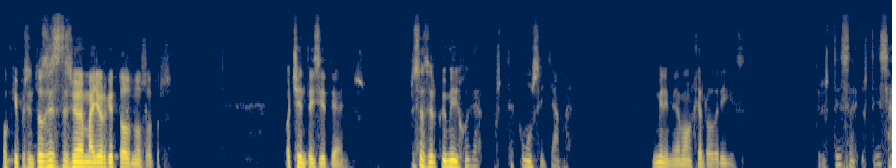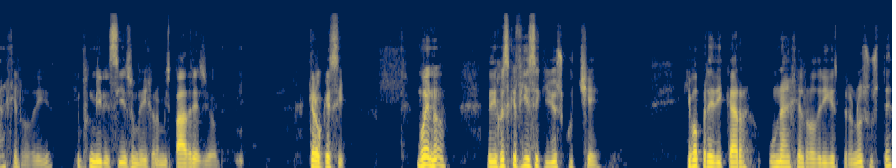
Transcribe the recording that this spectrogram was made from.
Ok, pues entonces este señor es mayor que todos nosotros. 87 años. Entonces se acercó y me dijo, oiga, ¿usted cómo se llama? Pues mire, me llamo Ángel Rodríguez. ¿Pero usted es, usted es Ángel Rodríguez? Y pues mire, sí, eso me dijeron mis padres, yo creo que sí. Bueno, me dijo, es que fíjese que yo escuché que iba a predicar un Ángel Rodríguez, pero no es usted.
